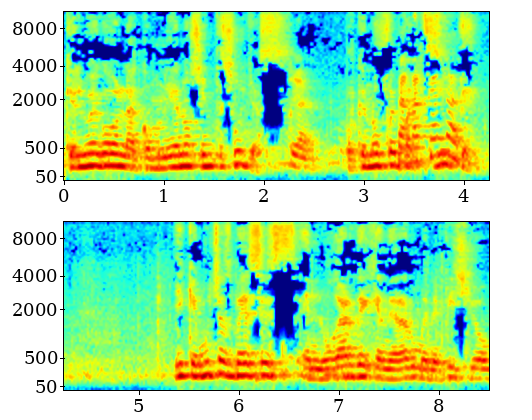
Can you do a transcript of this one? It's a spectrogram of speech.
que luego la comunidad no siente suyas. Claro. Porque no fue partícipe. Y que muchas veces, en lugar de generar un beneficio,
